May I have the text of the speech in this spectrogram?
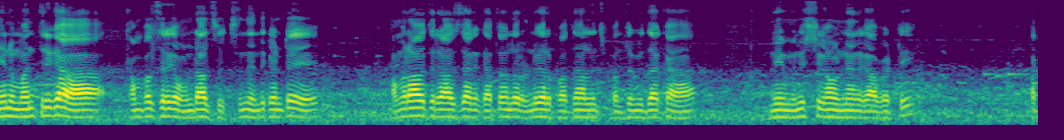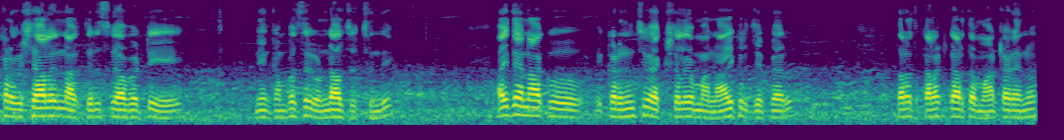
నేను మంత్రిగా కంపల్సరీగా ఉండాల్సి వచ్చింది. ఎందుకంటే అమరావతి రాజధాని గతంలో రెండు వేల పద్నాలుగు నుంచి పంతొమ్మిది దాకా నేను మినిస్టర్గా ఉన్నాను కాబట్టి అక్కడ విషయాలని నాకు తెలుసు కాబట్టి నేను కంపల్సరీగా ఉండాల్సి వచ్చింది. అయితే నాకు ఇక్కడ నుంచి యాక్చువల్గా మా నాయకులు చెప్పారు. తర్వాత కలెక్టర్ గారితో మాట్లాడాను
